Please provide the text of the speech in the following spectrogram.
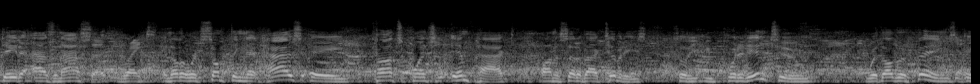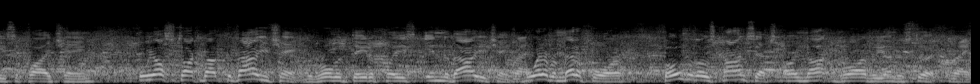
data as an asset. Right. In other words, something that has a consequential impact on a set of activities, so that you put it into with other things, a supply chain. But we also talk about the value chain, the role that data plays in the value chain. Right. Whatever metaphor, both of those concepts are not broadly understood. Right.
